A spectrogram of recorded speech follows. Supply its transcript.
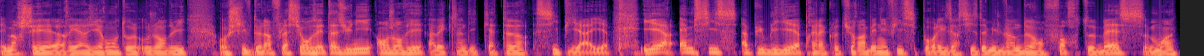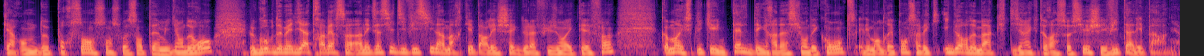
Les marchés réagiront aujourd'hui au chiffre de l'inflation aux États-Unis en janvier avec l'indicateur CPI. Hier, M6 a publié après la clôture un bénéfice pour l'exercice 2022 en forte baisse, moins 42%, 161 millions d'euros. Le groupe de médias traverse un exercice difficile, hein, marqué par l'échec de la fusion avec TF1. Comment expliquer une telle dégradation des comptes? Élément de réponse avec Igor Demac, directeur associé chez Vital Épargne.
